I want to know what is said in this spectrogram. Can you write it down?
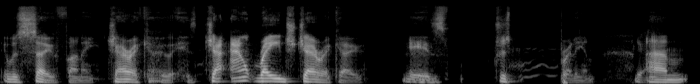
It was so funny. Jericho is ja- outraged. Jericho Mhm. is just brilliant. Yeah. Um,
